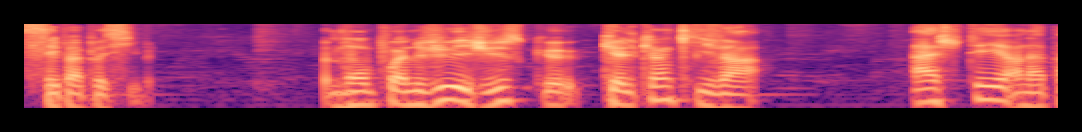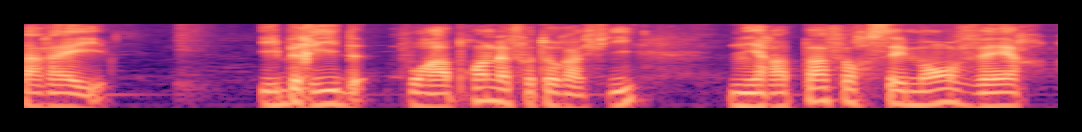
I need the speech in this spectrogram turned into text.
c'est pas possible. Mon point de vue est juste que quelqu'un qui va acheter un appareil hybride pour apprendre la photographie n'ira pas forcément vers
